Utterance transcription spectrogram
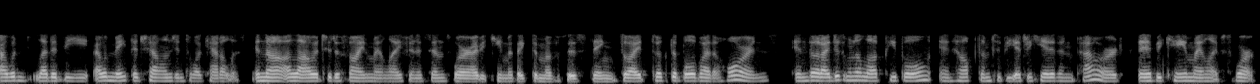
I would let it be, I would make the challenge into a catalyst and not allow it to define my life in a sense where I became a victim of this thing. So I took the bull by the horns and thought I just want to love people and help them to be educated and empowered. And it became my life's work.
